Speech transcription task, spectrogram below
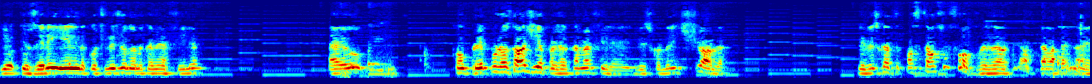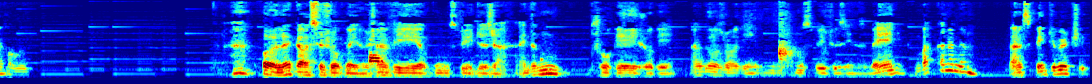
Eu, que eu zerei ele, ainda continuei jogando com a minha filha. Aí eu comprei por nostalgia pra jogar com a minha filha. De vez em quando a gente joga. De vez em quando passa até um sufoco, mas ela, ela até ganha comigo. Pô, legal esse jogo aí, eu já vi alguns vídeos já. Ainda não joguei, joguei. Alguns joguei uns videozinhos bem bacana mesmo. Parece bem divertido.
